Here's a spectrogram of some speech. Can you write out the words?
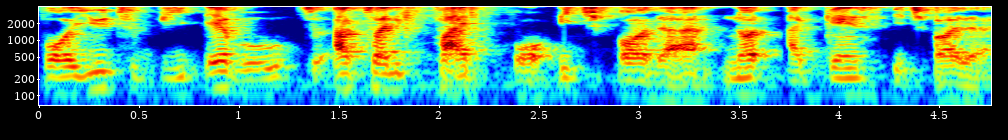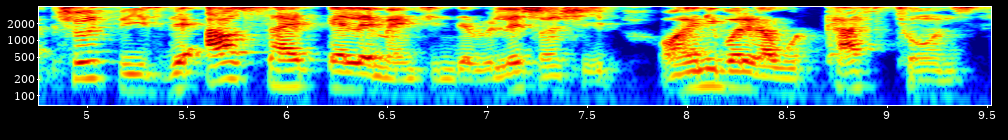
for you to be able to actually fight for each other, not against each other. Truth is, the outside element in the relationship or anybody that would cast stones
